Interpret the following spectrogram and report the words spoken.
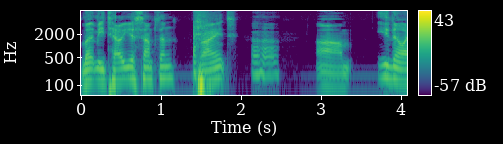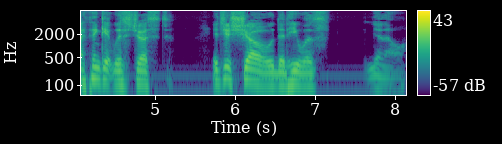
let me tell you something," right? uh-huh. um, you know, I think it was just it just showed that he was, you know,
